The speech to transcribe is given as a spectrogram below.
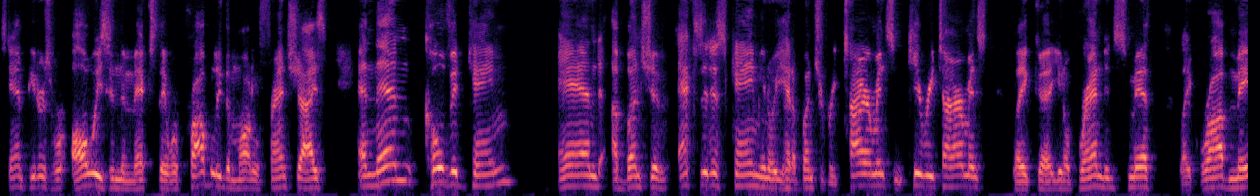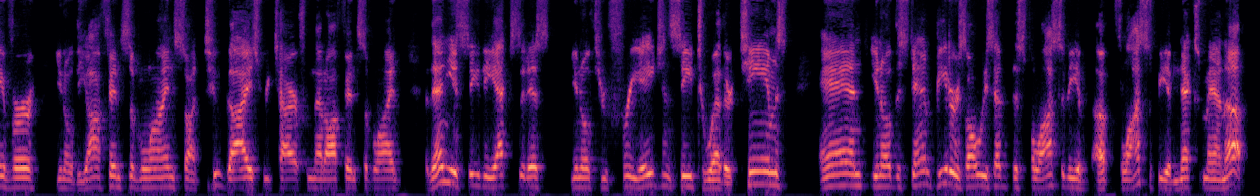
Stampeders were always in the mix. They were probably the model franchise. And then COVID came and a bunch of exodus came. You know, you had a bunch of retirements and key retirements, like uh, you know Brandon Smith, like Rob Maver. You know, the offensive line saw two guys retire from that offensive line. Then you see the exodus, you know, through free agency to other teams. And you know, the Stampeders always had this philosophy of uh, philosophy of next man up.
